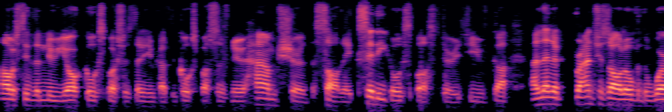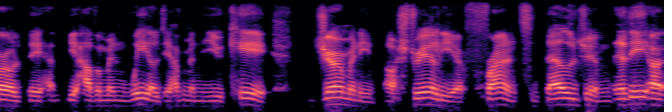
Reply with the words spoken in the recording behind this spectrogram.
obviously the New York Ghostbusters, then you've got the Ghostbusters of New Hampshire, the Salt Lake City Ghostbusters, you've got, and then it branches all over the world. They have, you have them in Wales, you have them in the UK, Germany, Australia, France, Belgium. They are,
